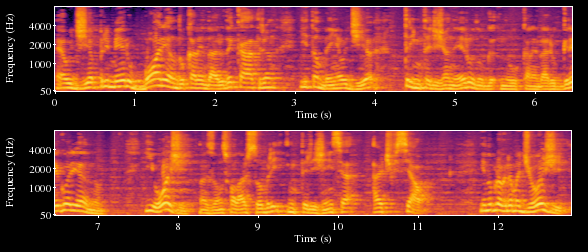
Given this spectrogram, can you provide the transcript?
é o dia 1 Borean do calendário Decatrian e também é o dia 30 de janeiro no, no calendário gregoriano. E hoje nós vamos falar sobre inteligência artificial. E no programa de hoje,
